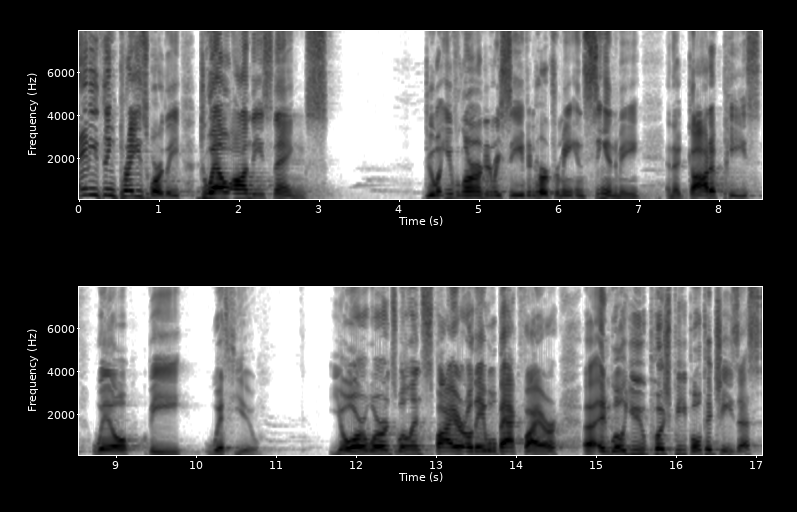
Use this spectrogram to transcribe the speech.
anything praiseworthy, dwell on these things. Do what you've learned and received and heard from me and seen in me, and the God of peace will be with you. Your words will inspire or they will backfire. Uh, and will you push people to Jesus?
